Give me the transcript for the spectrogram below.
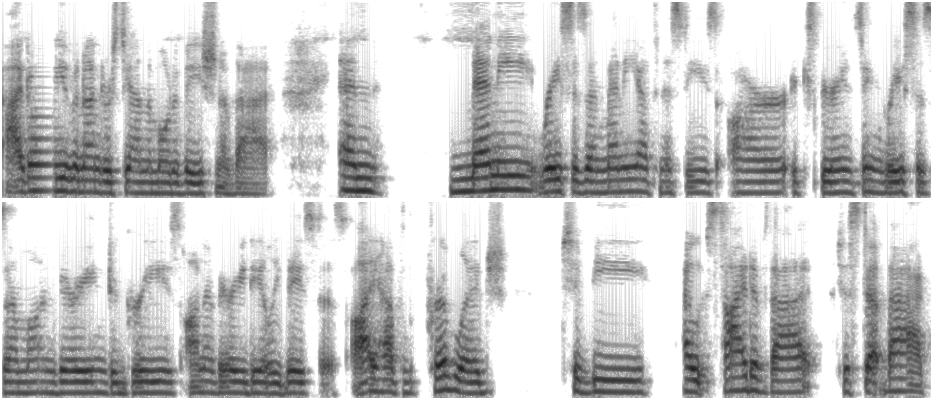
I don't even understand the motivation of that. And many races and many ethnicities are experiencing racism on varying degrees on a very daily basis. I have the privilege to be outside of that, to step back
